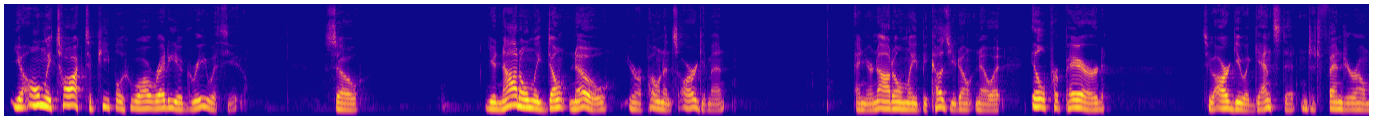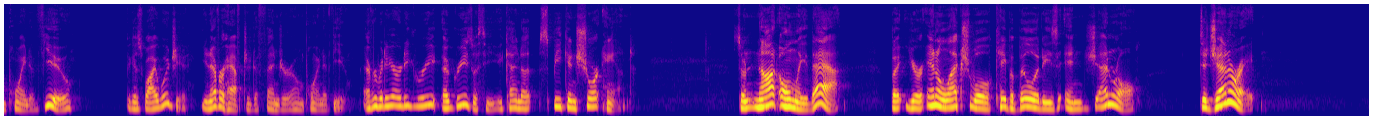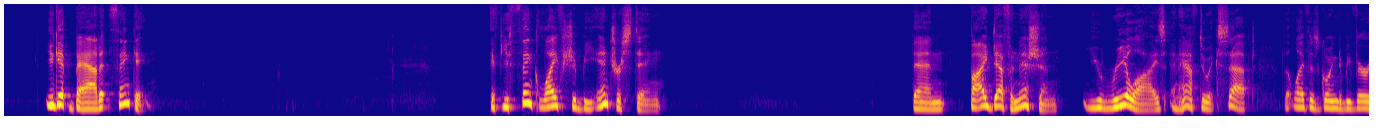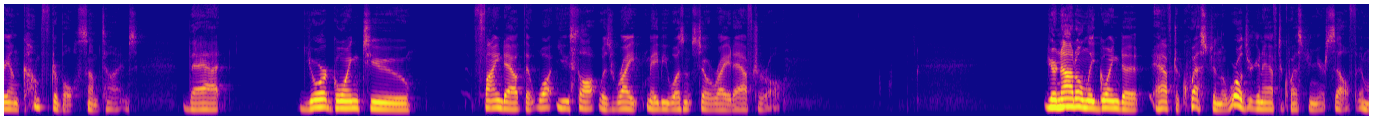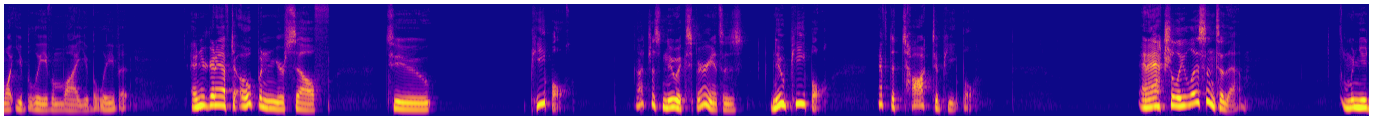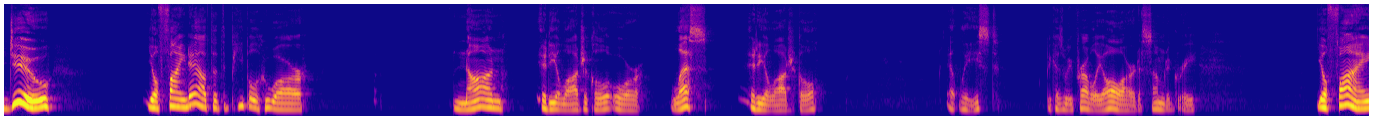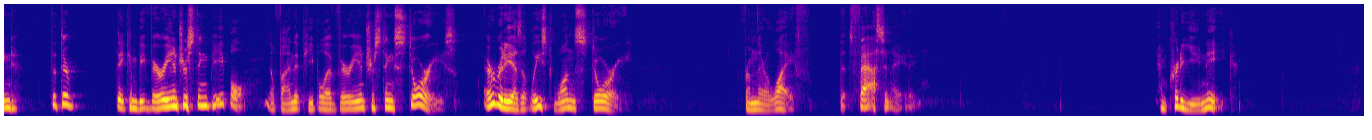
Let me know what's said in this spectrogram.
You only talk to people who already agree with you. So you not only don't know your opponent's argument, and you're not only, because you don't know it, ill prepared to argue against it and to defend your own point of view, because why would you? You never have to defend your own point of view. Everybody already agree, agrees with you. You kind of speak in shorthand. So, not only that, but your intellectual capabilities in general degenerate. You get bad at thinking. If you think life should be interesting, then by definition, you realize and have to accept that life is going to be very uncomfortable sometimes, that you're going to find out that what you thought was right maybe wasn't so right after all. You're not only going to have to question the world, you're going to have to question yourself and what you believe and why you believe it. And you're going to have to open yourself to people, not just new experiences, new people. You have to talk to people and actually listen to them. And when you do, you'll find out that the people who are non ideological or less ideological, at least, because we probably all are to some degree, you'll find that they're they can be very interesting people. You'll find that people have very interesting stories. Everybody has at least one story from their life that's fascinating and pretty unique.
